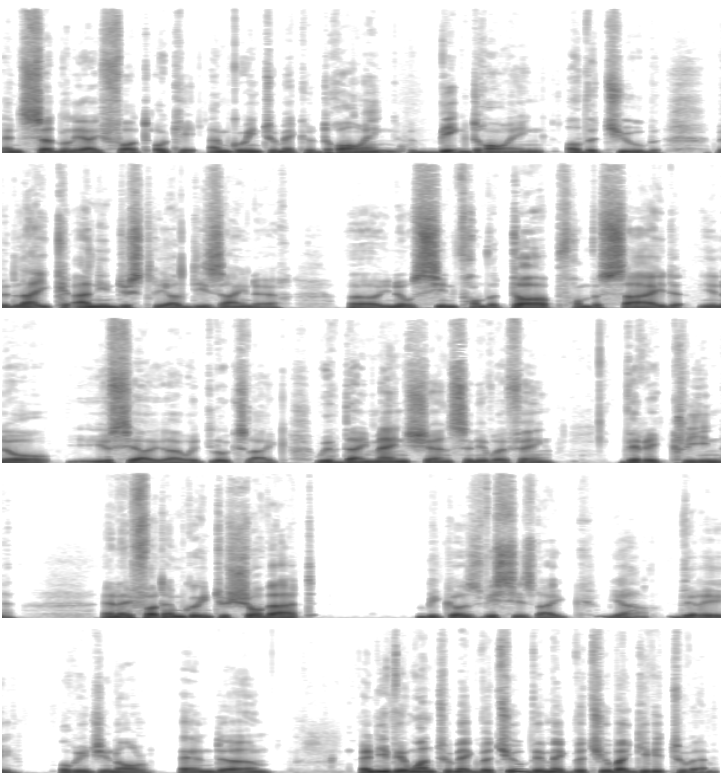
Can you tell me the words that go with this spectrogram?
And suddenly I thought, okay, I'm going to make a drawing, a big drawing of the tube, but like an industrial designer, uh, you know, seen from the top, from the side, you know, you see how, how it looks like, with dimensions and everything, very clean. And I thought I'm going to show that because this is like, yeah, very original. And um, and if they want to make the tube, they make the tube. I give it to them.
